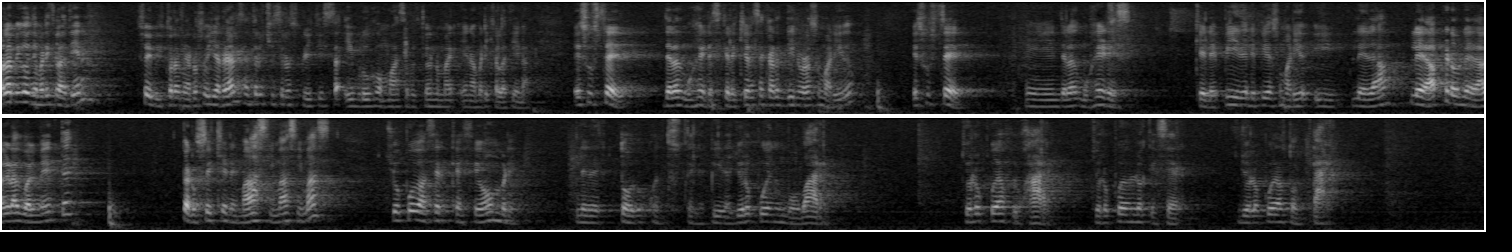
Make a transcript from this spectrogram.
Hola amigos de América Latina, soy Víctor Amiarroso Villarreal, centro hechicero espiritista y brujo más efectivo en América Latina. ¿Es usted de las mujeres que le quiere sacar dinero a su marido? ¿Es usted eh, de las mujeres que le pide, le pide a su marido y le da, le da, pero le da gradualmente? Pero usted quiere más y más y más. Yo puedo hacer que ese hombre le dé todo cuanto usted le pida. Yo lo puedo embobar, yo lo puedo aflojar, yo lo puedo enloquecer, yo lo puedo atontar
